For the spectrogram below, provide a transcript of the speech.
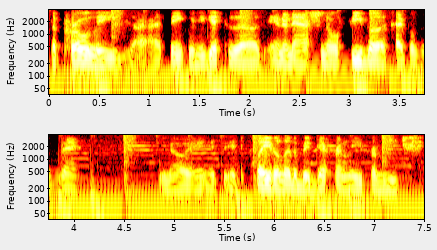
the pro leagues. I, I think when you get to the international FIBA type of event, you know, it, it's it's played a little bit differently from each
